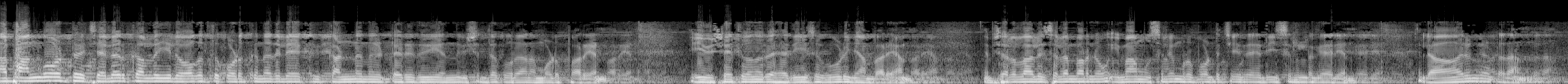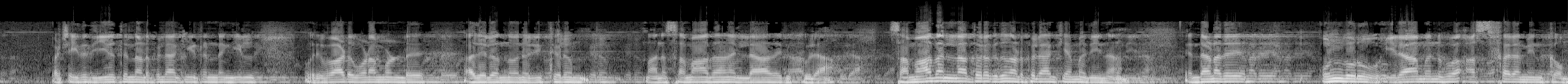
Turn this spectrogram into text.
അപ്പൊ അങ്ങോട്ട് ചിലർക്കുള്ള ഈ ലോകത്ത് കൊടുക്കുന്നതിലേക്ക് കണ്ണ് നീട്ടരുത് എന്ന് വിശുദ്ധ ഖുർആൻ നമ്മോട് പറയണം. ഈ വിഷയത്തിൽ നിന്നൊരു ഹദീസ് കൂടി ഞാൻ പറയാം. നബി സല്ലാ അലൈഹി സ്വലം പറഞ്ഞു ഇമാം മുസ്ലിം റിപ്പോർട്ട് ചെയ്ത ഹദീസിലുള്ള കാര്യമാണ് എല്ലാവരും കേട്ടതാണ്. പക്ഷെ ഇത് ജീവിതത്തിൽ നടപ്പിലാക്കിയിട്ടുണ്ടെങ്കിൽ ഒരുപാട് ഗുണമുണ്ട്. അതിലൊന്നും ഒരിക്കലും മനസ്സമാധാനം ഇല്ലാതിരിക്കൂല സമാധാനം ഇല്ലാത്തവരൊക്കെ ഇത് നടപ്പിലാക്കിയാൽ മതി എന്നാണ് എന്താണത് ഉൻകുറു ഇലാമൻഹു അസ്ഫലമിൻകും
